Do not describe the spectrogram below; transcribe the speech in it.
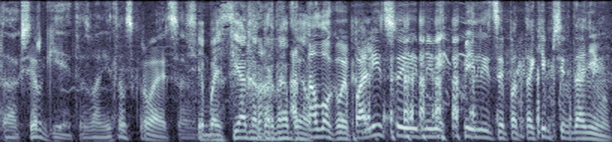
Так, Сергей, это звонит, он скрывается. Себастьяна От Барнабел. налоговой полиции, ми- милиции под таким псевдонимом,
